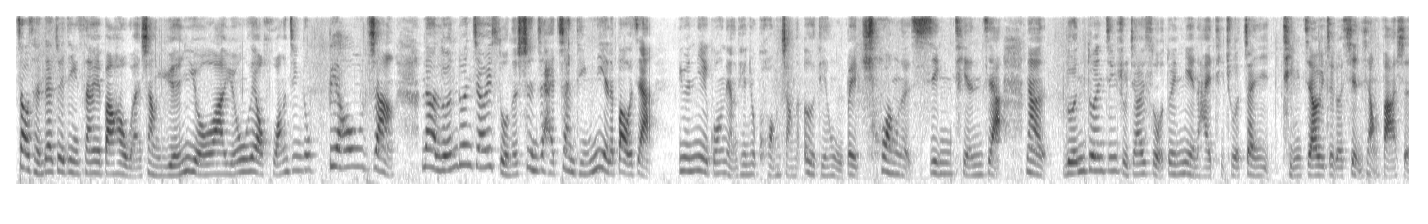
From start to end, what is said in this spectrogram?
造成在最近三月八号晚上，原油啊、原物料、黄金都飙涨，那伦敦交易所呢，甚至还暂停镍的报价。因为镍光两天就狂涨了二点五倍，创了新天价。那伦敦金属交易所对镍呢还提出了暂停交易这个现象发生。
